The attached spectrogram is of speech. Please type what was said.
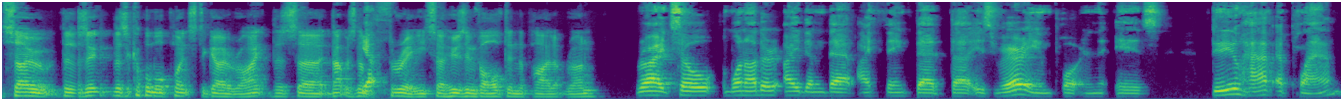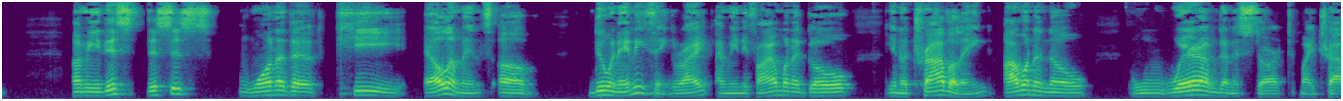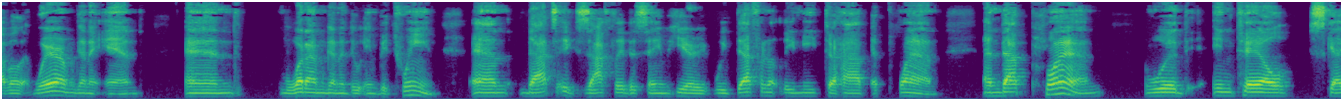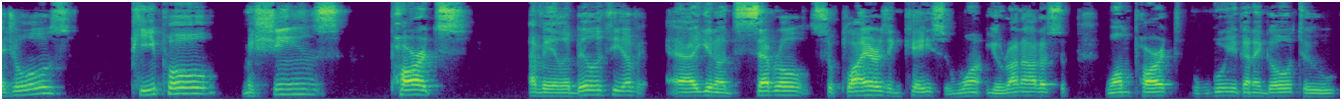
So there's a there's a couple more points to go, right? There's uh, that was number yep. three. So who's involved in the pilot run? Right. So one other item that I think that uh, is very important is, do you have a plan? I mean this this is one of the key elements of doing anything, right? I mean, if I want to go, you know, traveling, I want to know where I'm going to start my travel, where I'm going to end, and what I'm going to do in between. And that's exactly the same here. We definitely need to have a plan. And that plan would entail schedules, people, machines, parts, availability of uh, you know several suppliers in case one you run out of one part who you're going to go to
